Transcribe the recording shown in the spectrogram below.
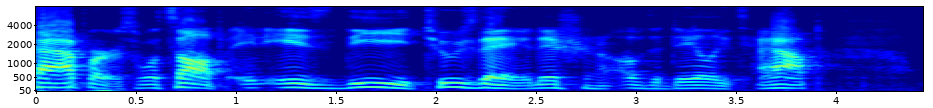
Tappers, what's up? It is the Tuesday edition of the Daily Tap.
